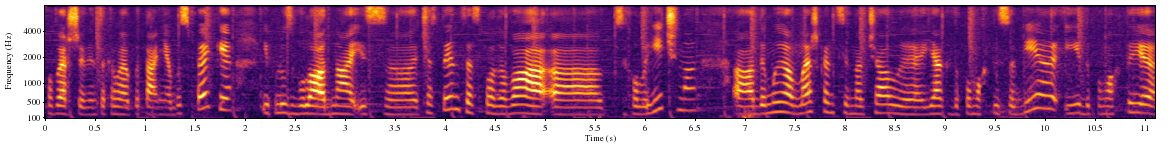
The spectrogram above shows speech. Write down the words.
по-перше, він закриває питання безпеки, і плюс була одна із е, частин це складова психологічна. Де ми мешканців навчали, як допомогти собі і допомогти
